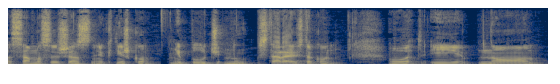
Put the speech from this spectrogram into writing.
самосовершенствование книжку. И получу, ну, стараюсь в таком. Вот. И, но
